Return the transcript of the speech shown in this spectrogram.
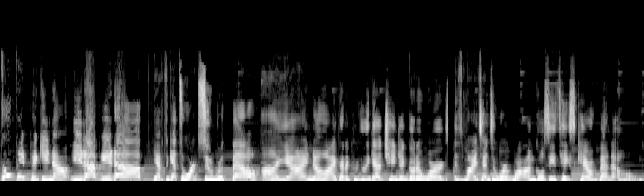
don't be picky now. Eat up, eat up. You have to get to work soon, Ruth Bell. Uh, yeah, I know. I gotta quickly get changed and go to work. It's my turn to work while Uncle C takes care of Ben at home.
